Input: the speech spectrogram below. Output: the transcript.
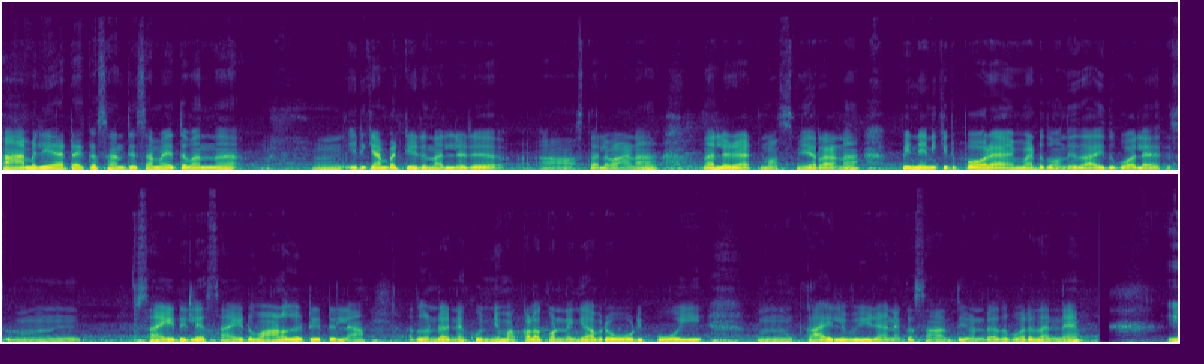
ഫാമിലിയായിട്ടൊക്കെ സന്ധ്യസമയത്ത് വന്ന് ഇരിക്കാൻ പറ്റിയൊരു നല്ലൊരു സ്ഥലമാണ്. നല്ലൊരു അറ്റ്മോസ്ഫിയറാണ്. പിന്നെ എനിക്കൊരു പോരായ്മയായിട്ട് തോന്നിയത് ആ ഇതുപോലെ സൈഡിൽ സൈഡ് വാൾ കെട്ടിയിട്ടില്ല. അതുകൊണ്ട് തന്നെ കുഞ്ഞു മക്കളൊക്കെ ഉണ്ടെങ്കിൽ അവർ ഓടിപ്പോയി കായലിൽ വീഴാനൊക്കെ സാധ്യതയുണ്ട്. അതുപോലെ തന്നെ ഈ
